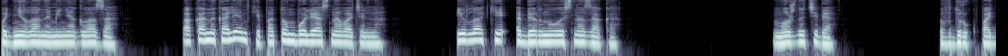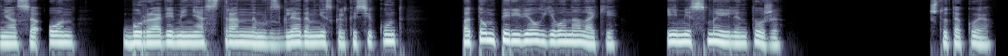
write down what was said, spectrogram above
Подняла на меня глаза. Пока на коленке, потом более основательно. И Лаки обернулась на Зака. «Можно тебя?» Вдруг поднялся он, буравя меня странным взглядом несколько секунд, потом перевел его на Лаки. И мисс Мейлин тоже. Что такое?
